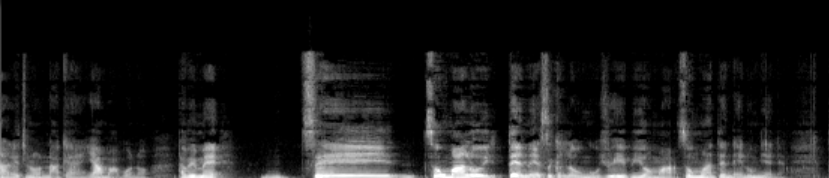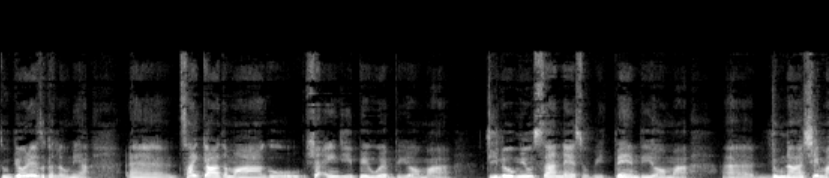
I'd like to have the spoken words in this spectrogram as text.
တာလဲကျွန်တော်နာခံရမှာပေါ့နော်ဒါပေမဲ့စေဆုံးမလို့တင့်တဲ့စကလုံးကိုရွေးပြီးတော့မှဆုံးမတင့်တယ်လို့မြင်တယ်သူပြောတဲ့စကလုံးတွေကအဲစိုက်ကားသမားကိုရှက်အင်ကြီးပေးဝက်ပြီးတော့မှဒီလိုမျိုးစမ်းနေဆိုပြီးတင်ပြီးတော့မှအဲလူနာရှိမှ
